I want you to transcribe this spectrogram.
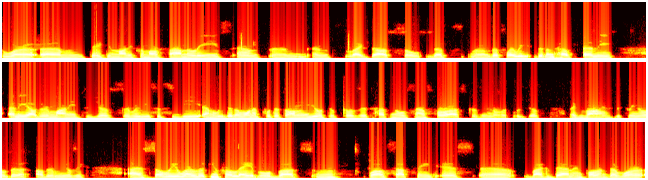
were um, taking money from our families and and, and like that. So that's uh, that's why we didn't have any any other money to just release a CD, and we didn't want to put it on YouTube because it had no sense for us because you know it would just like vanish between all the other music. Uh, so we were looking for a label, but. Um, well, sad thing is, uh, back then in Poland there were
